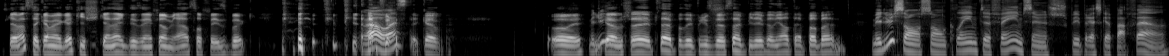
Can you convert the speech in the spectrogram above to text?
Parce qu'avant, c'était comme un gars qui chicanait avec des infirmières sur Facebook. puis là, Ah, ouais? c'était comme... Ouais. Mais Puis lui- comme, savais, putain, pour des prises de sang, puis l'infirmière était pas bonne. Mais lui, son, son claim to fame, c'est un souper presque parfait, hein.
